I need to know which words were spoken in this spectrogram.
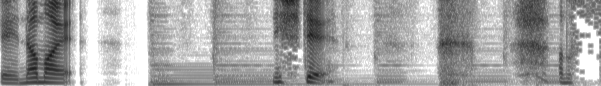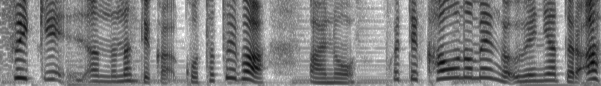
えー、名前にして、あの、水形、あの、なんていうか、こう、例えば、あの、こうやって顔の面が上にあったら、あ、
